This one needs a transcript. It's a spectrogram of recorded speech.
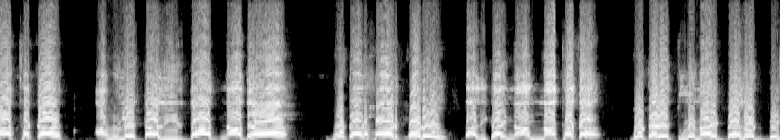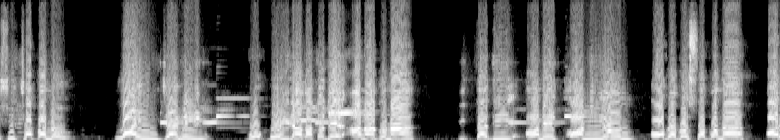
না থাকা, আঙুলে কালির দাগ না দেওয়া, ভোটার হওয়ার পরও তালিকায় নাম না থাকা, ভোটারের তুলনায় ব্যালট বেশি ছাপানো, লাইন জ্যামিং বহিরাগতদের আনাগোনা ইত্যাদি অনেক অনিয়ম, অব্যবস্থাপনা আর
